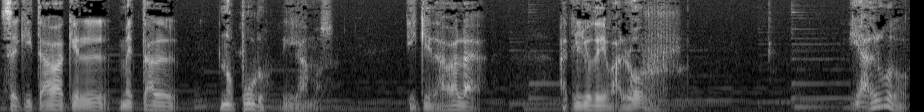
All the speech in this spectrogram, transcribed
Se quitaba aquel metal no puro, digamos, y quedaba la, aquello de valor. Y algo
